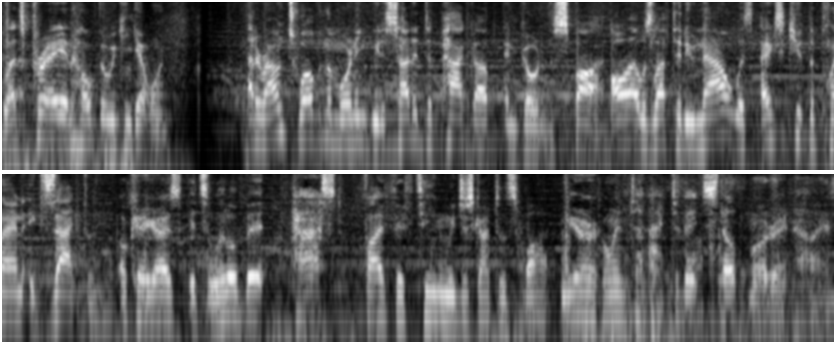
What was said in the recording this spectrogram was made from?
let's pray and hope that we can get one. At around 12 in the morning, we decided to pack up and go to the spot. All that was left to do now was execute the plan exactly. Okay guys, it's a little bit past 5.15. We just got to the spot. We are going to activate stealth mode right now and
